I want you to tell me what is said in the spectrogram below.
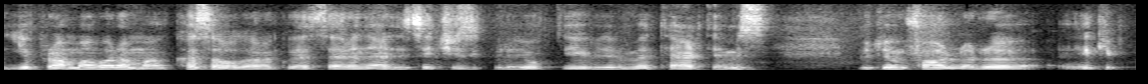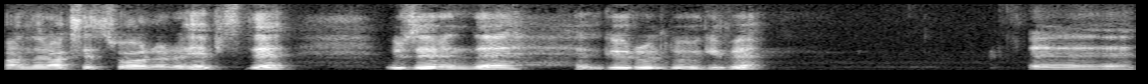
Yıpranma var ama kasa olarak vesaire neredeyse çizik bile yok diyebilirim ve tertemiz. Bütün farları, ekipmanları, aksesuarları hepsi de üzerinde görüldüğü gibi. E,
